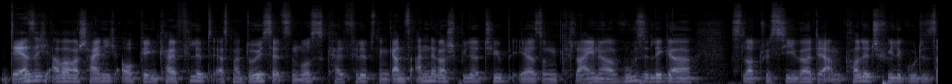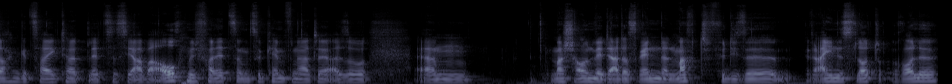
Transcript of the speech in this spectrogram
der sich aber wahrscheinlich auch gegen Kyle Phillips erstmal durchsetzen muss. Kyle Phillips ein ganz anderer Spielertyp, eher so ein kleiner, wuseliger Slot-Receiver, der am College viele gute Sachen gezeigt hat, letztes Jahr aber auch mit Verletzungen zu kämpfen hatte. Also ähm, mal schauen, wer da das Rennen dann macht für diese reine Slot-Rolle.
